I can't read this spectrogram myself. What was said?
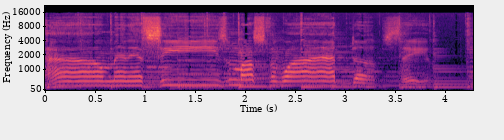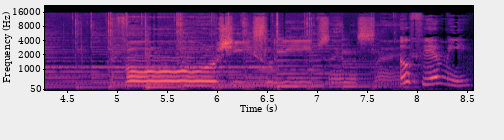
How many seas must the white dove sail before she sleeps in the sand? O filme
